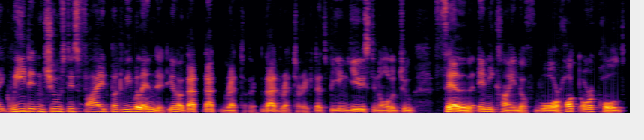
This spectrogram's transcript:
Like we didn't choose this fight, but we will end it. You know, that that rhetoric, that rhetoric that's being used in order to sell any kind of war, hot or cold,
